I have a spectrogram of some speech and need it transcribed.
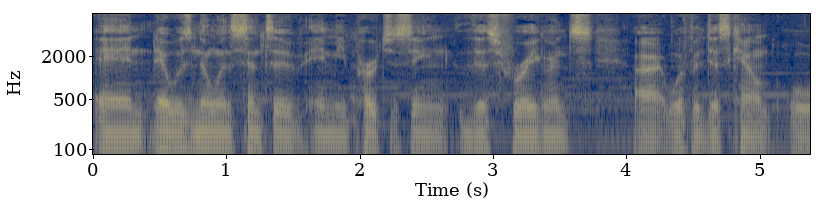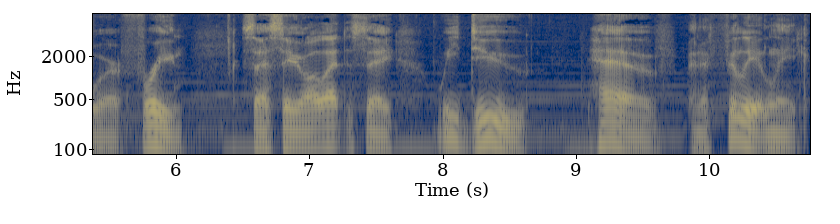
and there was no incentive in me purchasing this fragrance uh, with a discount or free. So I say all that to say we do have an affiliate link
